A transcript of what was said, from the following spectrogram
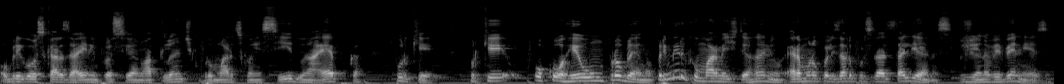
obrigou os caras a irem para o Oceano Atlântico, para o mar desconhecido, na época. Por quê? Porque ocorreu um problema. Primeiro que o mar Mediterrâneo era monopolizado por cidades italianas, Gênova e Veneza,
